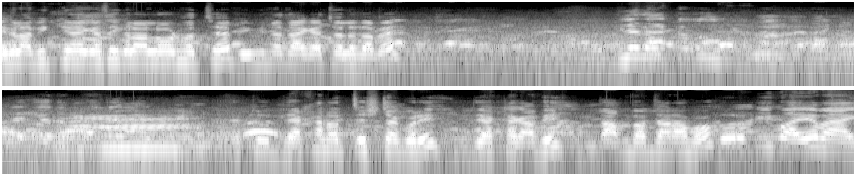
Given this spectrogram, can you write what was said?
এগুলা বিক্রি হয়ে গেছে, এগুলা লোড হচ্ছে, বিভিন্ন জায়গায় চলে যাবে। একটু দেখানোর চেষ্টা করি। দু একটা গাভী দাম দর জানাব। ভাই?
